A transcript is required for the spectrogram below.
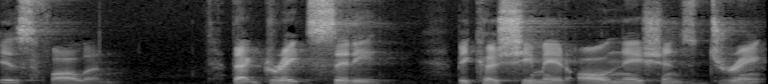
is fallen. That great city, because she made all nations drink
